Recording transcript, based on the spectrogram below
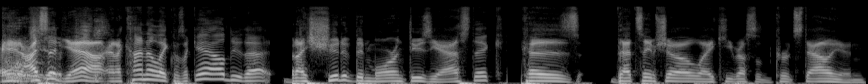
Oh, and I said yeah, and I kind of like was like yeah, I'll do that, but I should have been more enthusiastic because that same show like he wrestled Curt Stallion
